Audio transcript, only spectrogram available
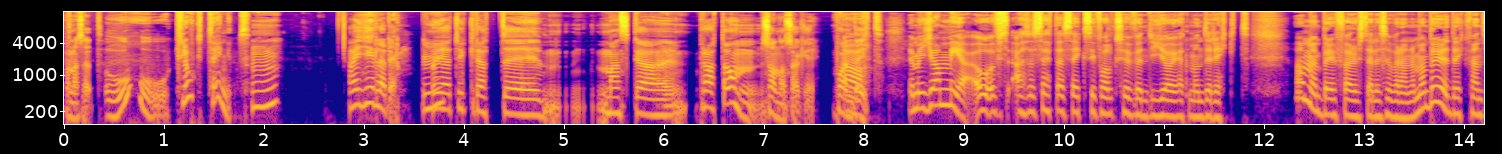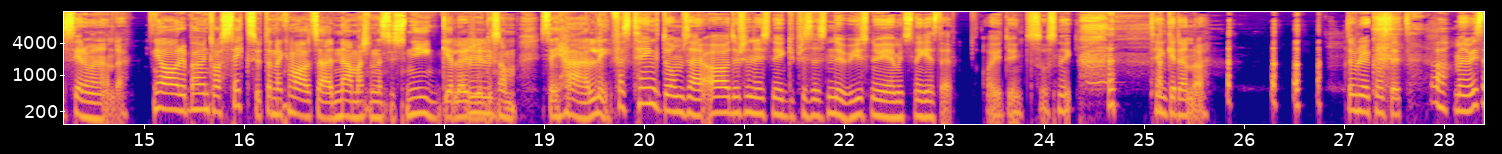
på något sätt. Oh, klokt tänkt. Mm. Jag gillar det. Mm. Och jag tycker att eh, man ska prata om sådana saker på en Ja. dejt. Ja, men jag med. Och, alltså, sätta sex i folks huvuden det gör ju att man direkt ja, man börjar föreställa sig varandra. Man börjar direkt fantisera varandra. Ja det behöver inte vara sex utan det kan vara så här, när man känner sig snygg eller Mm. liksom sig härlig. Fast tänk då om så här, ah, du känner dig snygg precis nu. Just nu är jag mitt snyggaste. Oj du är inte så snygg. Tänker den då. Då blir det konstigt. Ja. Men visst,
